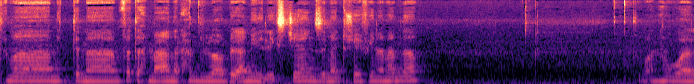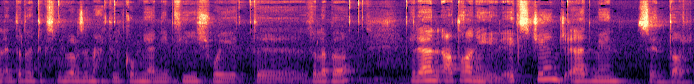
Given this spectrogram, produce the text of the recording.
تمام التمام فتح معانا الحمد لله رب العالمين. الإكسشينج زي ما أنتم شايفين أمامنا. طبعا هو ال Internet Explorer زي ما حكيت لكم يعني في شوية غلبة. الآن أعطاني ال Exchange Admin Center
